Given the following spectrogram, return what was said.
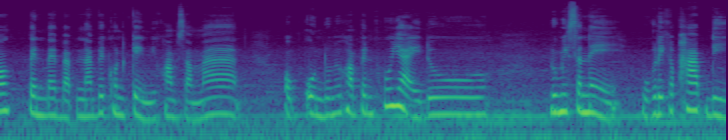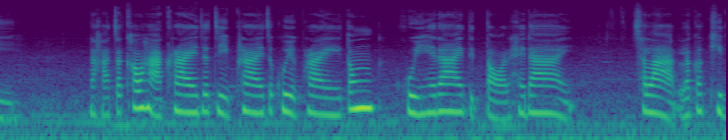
ก็เป็นไปแบบนั้นเป็นคนเก่งมีความสามารถ อบอุ่นดูมีความเป็นผู้ใหญ่ดู ดูมีเสน่ห์บุคลิกภาพดีนะคะ จะเข้าหาใครจะจีบใครจะคุยกับใครต้อง คุยให้ได้ติดต่อให้ได้ ฉลาดแล้วก็คิด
